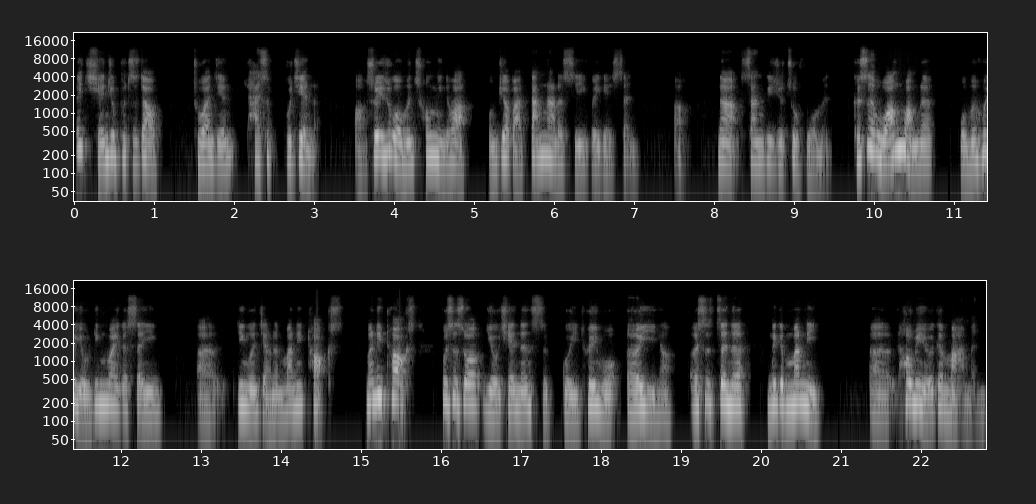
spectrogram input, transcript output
哎，钱就不知道，突然间还是不见了啊！所以，如果我们聪明的话，我们就要把当纳的十一归给神啊，那上帝就祝福我们。可是，往往呢，我们会有另外一个声音啊，英文讲的 money talks，money talks 不是说有钱能使鬼推磨而已啊，而是真的那个 money，呃，后面有一个马门。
